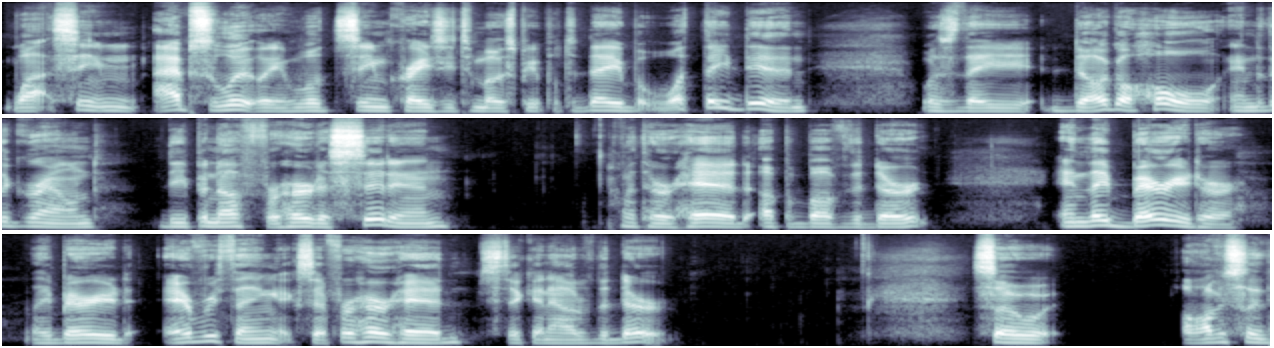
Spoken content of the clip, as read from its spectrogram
what seemed absolutely will seem crazy to most people today, but what they did was they dug a hole into the ground deep enough for her to sit in with her head up above the dirt, and they buried her. They buried everything except for her head sticking out of the dirt. So, obviously,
